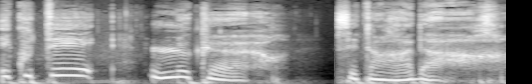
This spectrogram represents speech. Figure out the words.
Écoutez le cœur, c'est un radar.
